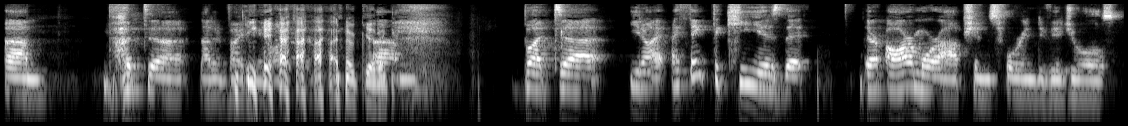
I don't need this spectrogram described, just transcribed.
Um, but uh, not inviting yeah, no kidding. Um, but uh, you know, I, I, think the key is that there are more options for individuals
